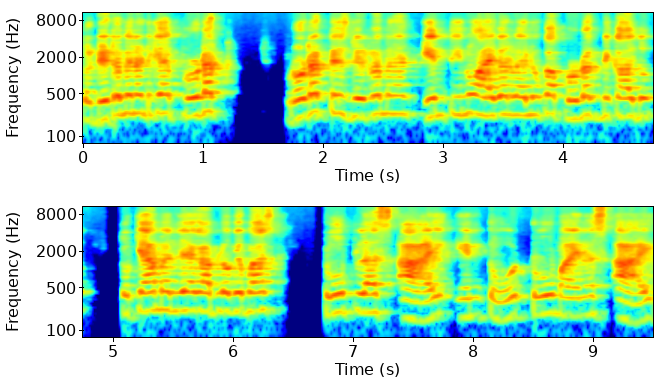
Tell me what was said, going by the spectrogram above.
तो डिटर्मिनेंट क्या है? प्रोडक्ट प्रोडक्ट इज़ डिटर्मिनेंट इन तीनों आइगन वैल्यू का प्रोडक्ट निकाल दो तो क्या बन जाएगा आप लोग के पास? 2 plus i into 2 minus i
